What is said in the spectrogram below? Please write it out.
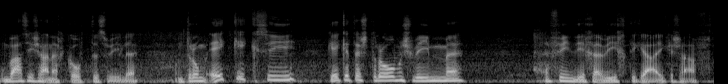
und was ist eigentlich Gottes Wille. Und darum eckig sein, gegen den Strom schwimmen, äh, finde ich eine wichtige Eigenschaft.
